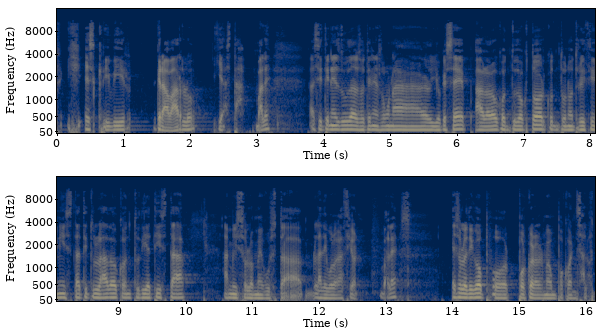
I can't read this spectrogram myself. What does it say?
y escribir, grabarlo y ya está, ¿vale? Si tienes dudas o tienes alguna, yo qué sé, háblalo con tu doctor, con tu nutricionista titulado, con tu dietista. A mí solo me gusta la divulgación, ¿vale? Eso lo digo por, por curarme un poco en salud,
